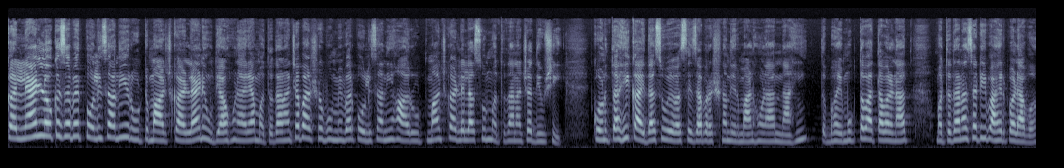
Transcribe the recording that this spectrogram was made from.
कल्याण लोकसभेत पोलिसांनी रूट मार्च काढला आणि उद्या होणाऱ्या मतदानाच्या पार्श्वभूमीवर पोलिसांनी हा रूट मार्च काढलेला असून मतदानाच्या दिवशी कोणताही कायदा सुव्यवस्थेचा प्रश्न निर्माण होणार नाही. तर भयमुक्त वातावरणात मतदानासाठी बाहेर पडावं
